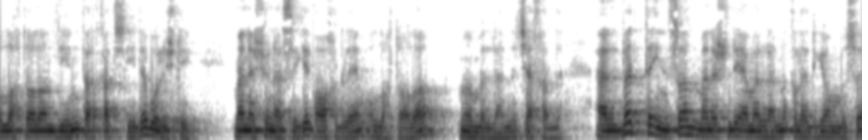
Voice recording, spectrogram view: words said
Alloh taoloni dinini tarqatishlikda bo'lishlik. Mana shu narsaga oxirida ham alloh taolo mo'minlarni chaqirdi. Albatta inson mana shunday amallarni qiladigan bo'lsa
